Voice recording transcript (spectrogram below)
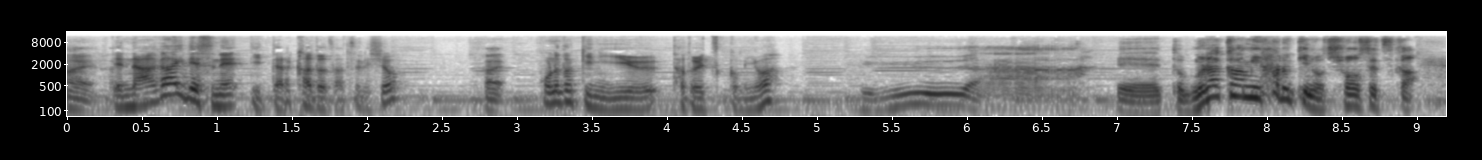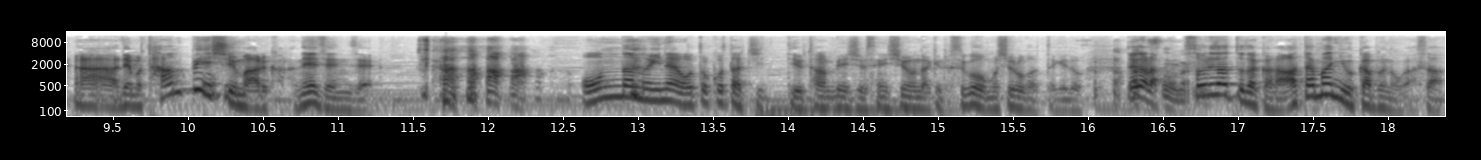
はい。で長いですねって言ったら角立つでしょ？はい。この時に言う例えツッコミは？うーわー。えっ、と村上春樹の小説家。ああでも短編集もあるからね全然。女のいない男たちっていう短編集先週読んだけどすごい面白かったけど。だからそれだとだから頭に浮かぶのがさ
